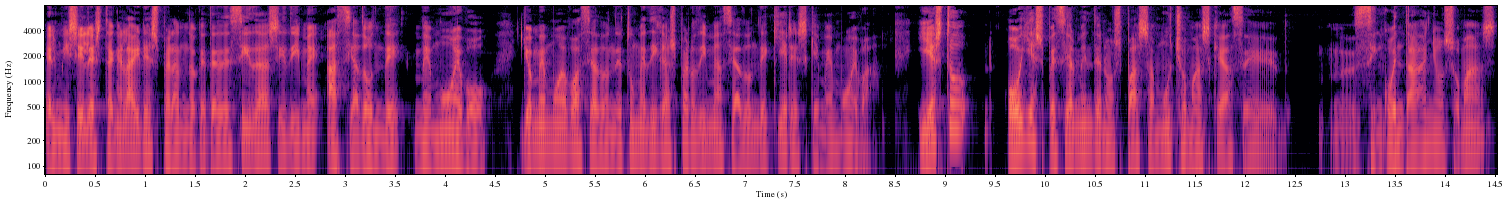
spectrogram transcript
el misil está en el aire esperando que te decidas y dime hacia dónde me muevo. Yo me muevo hacia donde tú me digas, pero dime hacia dónde quieres que me mueva. Y esto hoy especialmente nos pasa mucho más que hace 50 años o más,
